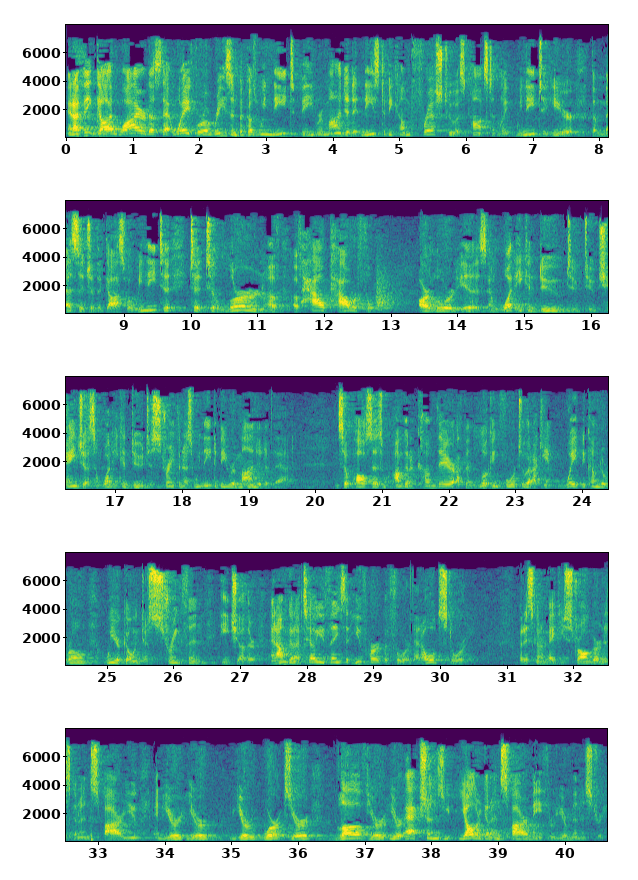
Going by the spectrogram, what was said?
And I think God wired us that way for a reason because we need to be reminded. It needs to become fresh to us constantly. We need to hear the message of the gospel. We need to, to, to learn of, of how powerful our Lord is and what He can do to, to change us and what He can do to strengthen us. We need to be reminded of that. And so Paul says, I'm going to come there. I've been looking forward to it. I can't wait to come to Rome. We are going to strengthen each other. And I'm going to tell you things that you've heard before, that old story. But it's going to make you stronger and it's going to inspire you. And your, your, your works, your love, your, your actions, y- y'all are going to inspire me through your ministry.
